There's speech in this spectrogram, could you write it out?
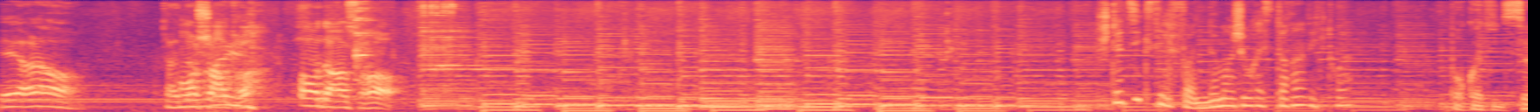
Et alors? ça On chantera. On dansera. Je te dis que c'est le fun de manger au restaurant avec toi. Pourquoi tu dis ça?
